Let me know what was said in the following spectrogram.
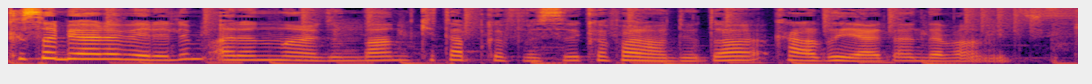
Kısa bir ara verelim. Aranın ardından Kitap Kafası Kafa Radyo'da kaldığı yerden devam edecek.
